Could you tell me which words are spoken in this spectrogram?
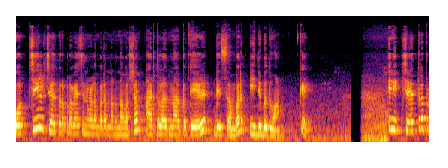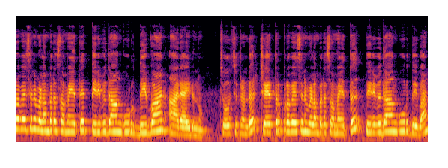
കൊച്ചിയിൽ ക്ഷേത്രപ്രവേശന വിളംബരം നടന്ന വർഷം ആയിരത്തി തൊള്ളായിരത്തി നാൽപ്പത്തി ഏഴ് ഡിസംബർ ഇരുപതുമാണ്. ഓക്കെ. ഇനി ക്ഷേത്രപ്രവേശന വിളംബര സമയത്തെ തിരുവിതാംകൂർ ദിവാൻ ആരായിരുന്നു? ചോദിച്ചിട്ടുണ്ട്. ക്ഷേത്രപ്രവേശന വിളംബര സമയത്ത് Thiruvithamkoor Dewan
